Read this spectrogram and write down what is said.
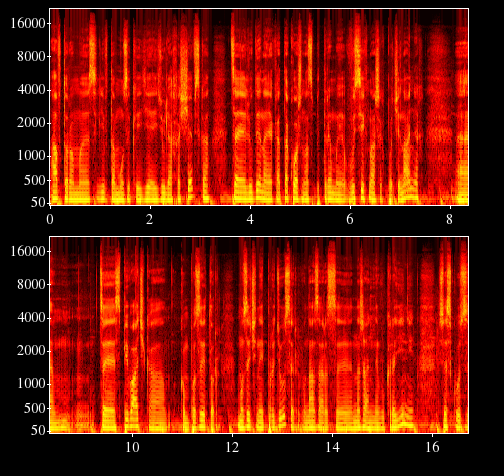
автором е, слів та музики є Юлія Хащевська. Це людина, яка також нас підтримує в усіх наших починаннях. Е, Це співачка, композитор, музичний продюсер. Вона зараз, е, на жаль, не в Україні в зв'язку з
